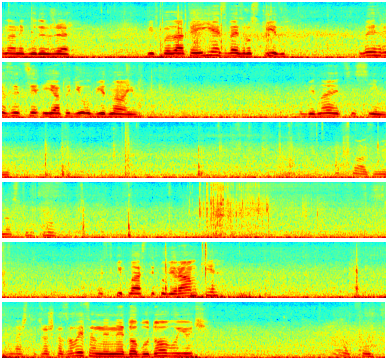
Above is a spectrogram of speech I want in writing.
вона не буде вже відкладати яєць, весь розплід вигризеться і я тоді об'єднаю. Об'єднаю ці сім'ї. Показую наступну. Ось такі пластикові рамки. Бачите, трошки залито, вони не добудовують. Оце.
